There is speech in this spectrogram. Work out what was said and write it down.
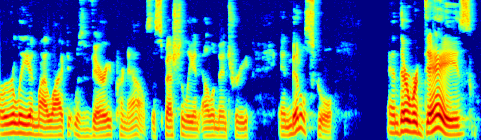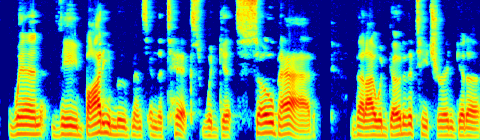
early in my life it was very pronounced, especially in elementary and middle school. And there were days when the body movements and the tics would get so bad that I would go to the teacher and get a,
